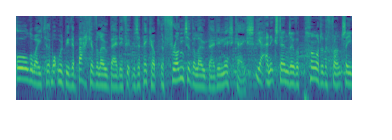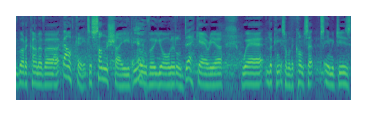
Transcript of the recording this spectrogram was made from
all the way to what would be the back of the load bed if it was a pickup, the front of the load bed in this case. Yeah, and extends over part of the front, so you've got a kind of a balcony. It's a sunshade Yeah. over your little deck area where, looking at some of the concept images,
